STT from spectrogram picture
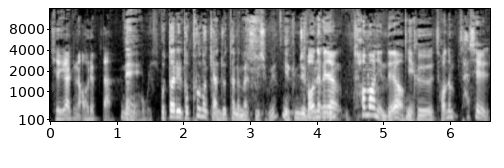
제기하기는 어렵다 네. 보고 있습니다. 보따리를 더 풀어넣기 안 좋다는 말씀이시고요. 예, 김재룡 저는 그냥 첨언인데요. 예. 그 저는 사실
